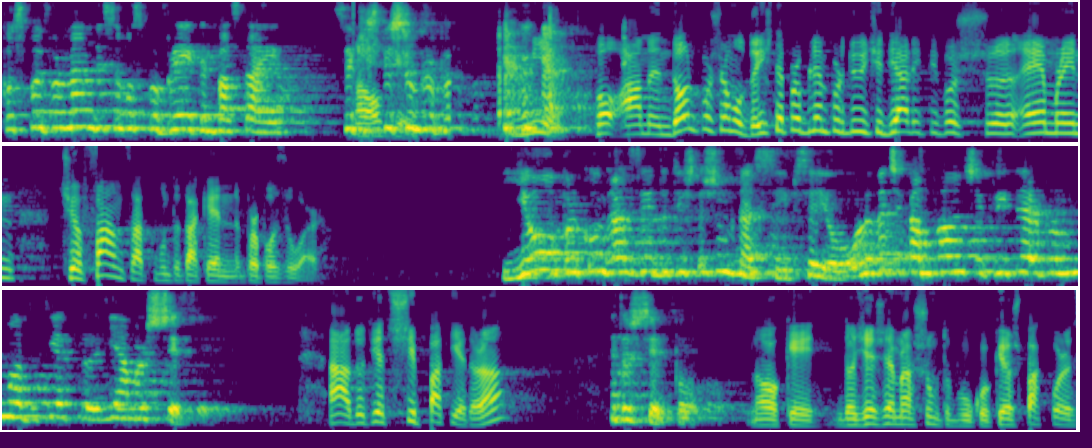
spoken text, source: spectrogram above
po s'po i përmendi se mos po preken pastaj, se kishte shumë propozime. Mirë, po a mendon për shembull do ishte problem për ty që djalit t'i vësh emrin që fansat mund të ta kenë propozuar? Jo, përkundrazi do të ishte shumë kënaqësi, pse jo. Unë veç e kam thënë që kriter për mua do të jetë një emër shqip. Ah, duhet të jetë shqip patjetër, ëh? Patjetër shqip, po. Okej, do gjesh emra shumë të bukur, kjo është pak për e,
